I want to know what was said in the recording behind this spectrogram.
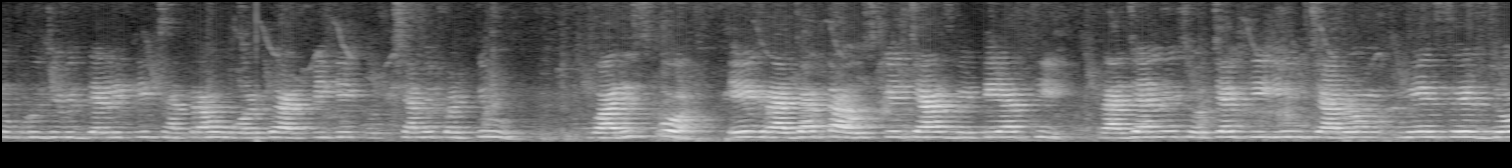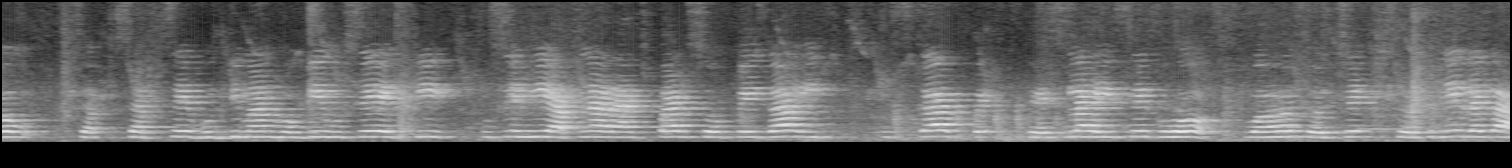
तुकडूजी विद्यालय की छात्रा हूँ वर्ग आठवीं की कक्षा में पढ़ती हूँ. वारिस कौन एक राजा था उसके चार बेटियां थी. राजा ने सोचा कि इन चारों में से जो सबसे बुद्धिमान होगी उसे की उसे ही अपना राजपाट सौंपेगा। इसका फे- फैसला इसे हो, वह सोचे, सोचने लगा।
